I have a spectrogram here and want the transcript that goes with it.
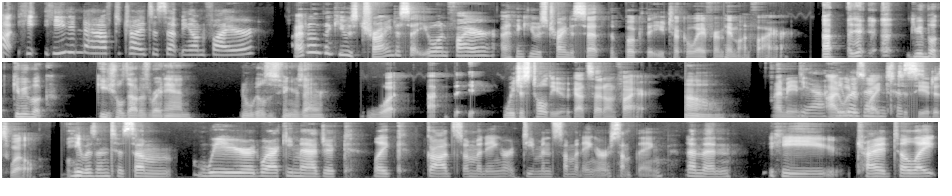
not. He he didn't have to try to set me on fire. I don't think he was trying to set you on fire. I think he was trying to set the book that you took away from him on fire. uh, uh, uh, give me a book. Give me a book. Guiche holds out his right hand and wiggles his fingers at her. What? I, we just told you it got set on fire. Oh, I mean, Yeah, I would have liked into to see it as well. He was into some weird, wacky magic, like god summoning or demon summoning or something. And then he tried to light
